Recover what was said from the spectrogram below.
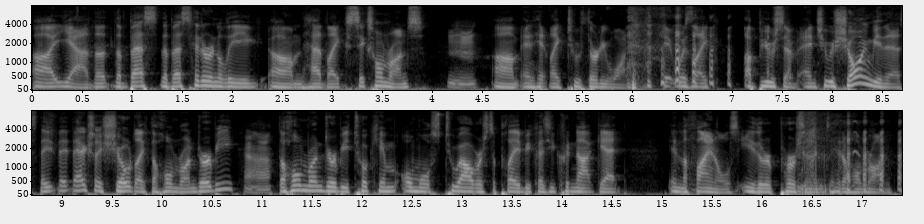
Uh, yeah, the the best the best hitter in the league um had like six home runs Mm-hmm. um and hit like 231. it was like abusive, and she was showing me this. They they actually showed like the home run derby. Uh huh. The home run derby took him almost two hours to play because he could not get in the finals either person to hit a home run.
